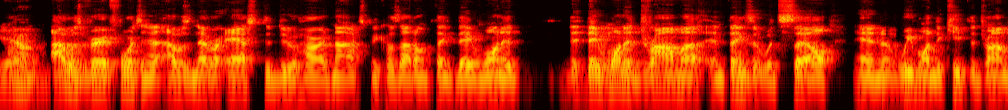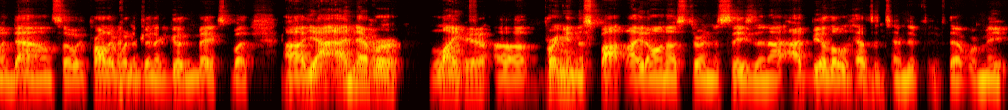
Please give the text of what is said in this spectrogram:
Yeah. Um, I was very fortunate. I was never asked to do hard knocks because I don't think they wanted they wanted drama and things that would sell and we wanted to keep the drama down so it probably wouldn't have been a good mix but uh, yeah i never liked yeah. uh, bringing the spotlight on us during the season I, would be a little mm-hmm. hesitant if, if that were me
